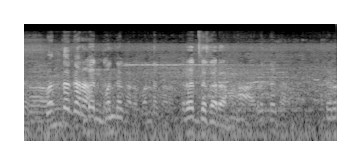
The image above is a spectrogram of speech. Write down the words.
तर बंद करा बंद. बंद करा बंद करा रद्द करा हा. रद्द करा तर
